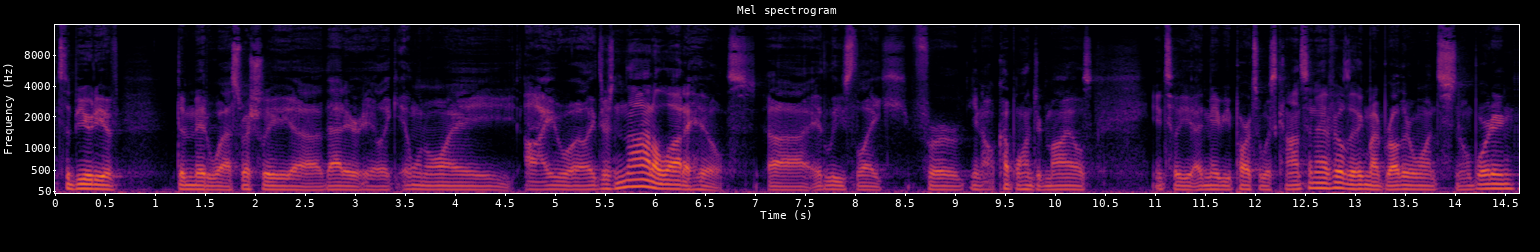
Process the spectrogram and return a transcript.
It's the beauty of the Midwest, especially uh, that area, like Illinois, Iowa. Like, there's not a lot of hills, uh, at least like for you know a couple hundred miles until you maybe parts of Wisconsin have hills. I think my brother went snowboarding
